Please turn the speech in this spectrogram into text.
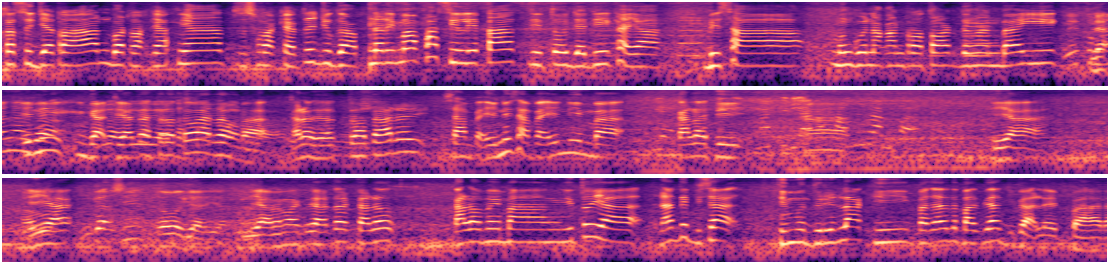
kesejahteraan buat rakyatnya terus rakyatnya juga menerima fasilitas gitu. Jadi kayak bisa menggunakan trotoar dengan baik. Nah, ini enggak di atas trotoar loh mbak. Kalau trotoar sampai ini sampai ini mbak. Ya, kalau di masih di atas nah, saluran pak iya. Oh, iya. Enggak sih. Oh iya iya. Ya memang di atas. Kalau kalau memang itu ya nanti bisa dimundurin lagi. Masalah tempat kita juga lebar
